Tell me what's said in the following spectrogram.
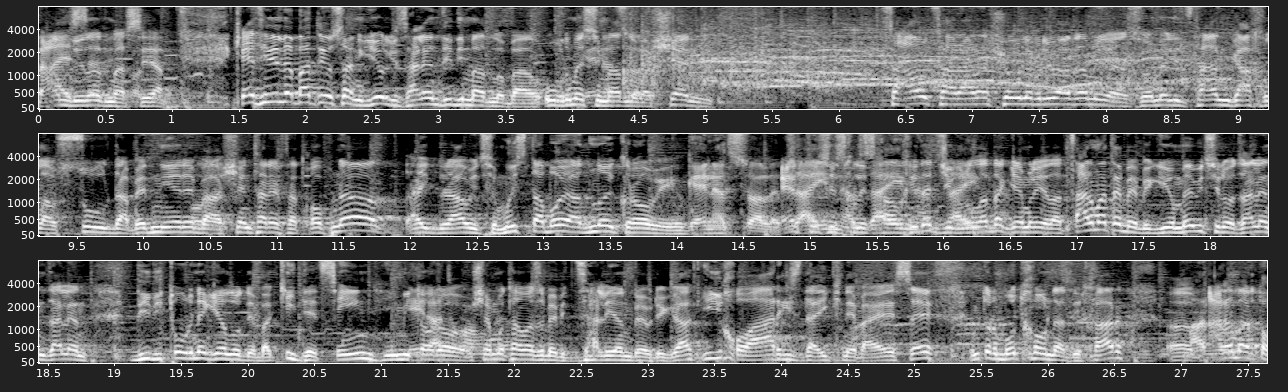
ნამდვილად მასია კეთილი და პატიოსანი გიორგი ძალიან დიდი მადლობა უღრმესი მადლობა შენ საოცარ არაშოულებრივ ადამიანს, რომელიც თან გახლავს სულ და ბედნიერება შენთან ერთად ყოფნა, აი რა ვიცი, მის тобой одной крови. გენაცვალებ, საერთოდ ხლის ხალხი და ჯიგროლა და გემრიელა. წარმატებები გიო, მე ვიცი რომ ძალიან ძალიან დიდი ტურნე გელოდება კიდე წინ, იმიტომ რომ შემოთავაზებები ძალიან ბევრი გაქვს. იყო, არის და იქნება ესე, იმიტომ რომ მოთხოვნადი ხარ, არა მარტო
